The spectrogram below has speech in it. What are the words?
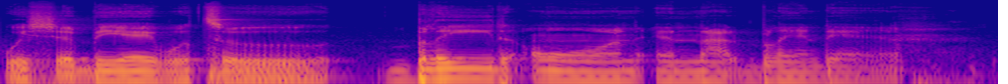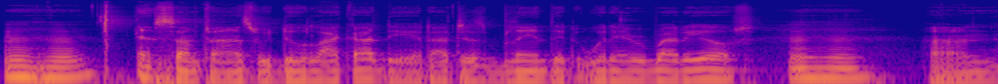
we should be able to bleed on and not blend in. mm-hmm. And sometimes we do like I did. I just blended with everybody else. Mm-hmm. Um,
